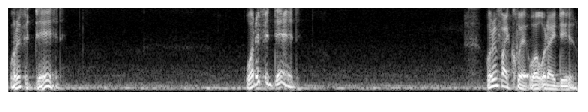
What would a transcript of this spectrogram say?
What if it did? What if it did? What if I quit? What would I do?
